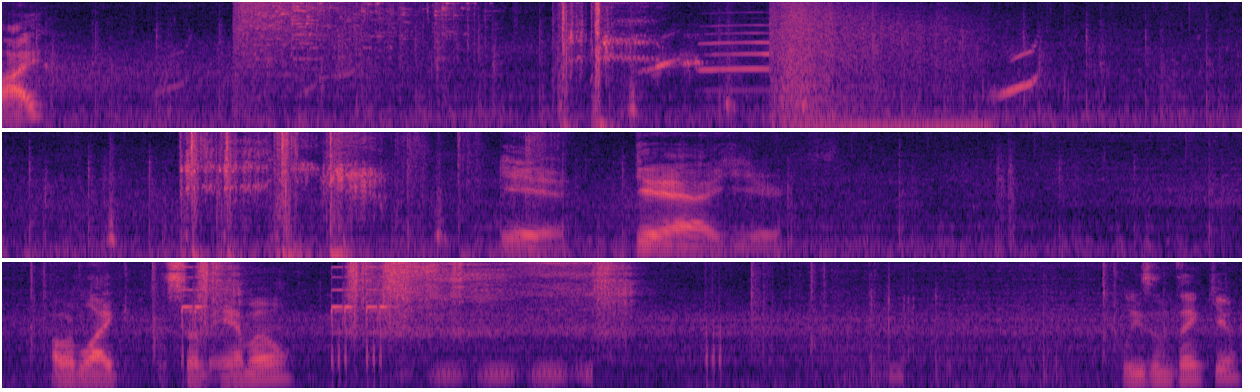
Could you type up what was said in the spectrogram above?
Hi? Yeah. Get out of here. I would like some ammo. Please and thank you.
